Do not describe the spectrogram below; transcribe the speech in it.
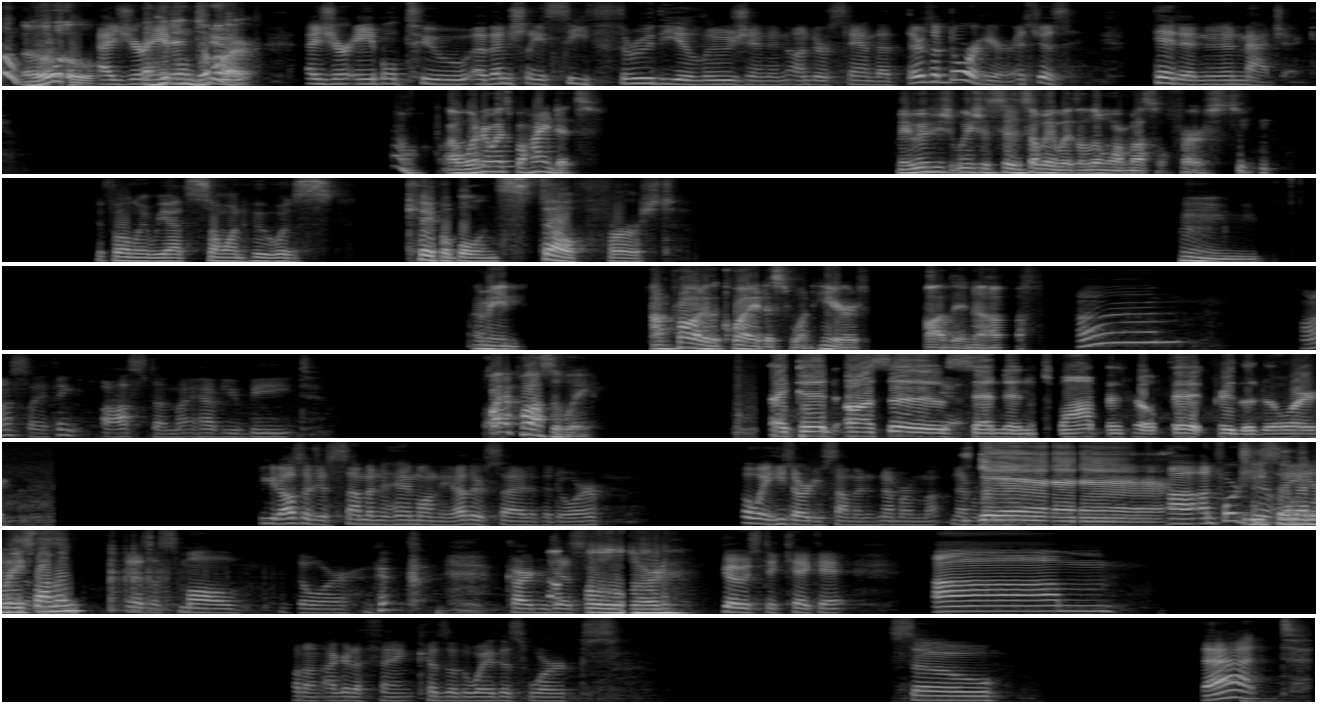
Oh. oh, As you're a hidden able to door. as you're able to eventually see through the illusion and understand that there's a door here. It's just hidden in magic. Oh, I wonder what's behind it. Maybe we should, we should send somebody with a little more muscle first. if only we had someone who was capable in stealth first. Hmm. I mean, I'm probably the quietest one here, oddly enough. Um, honestly, I think Asta might have you beat. Quite possibly. I could also Yes. send in Swamp if he'll fit through the door. You could also just summon him on the other side of the door. Oh wait, he's already summoned. Never, mi- never mind. Yeah. Uh, unfortunately, Desummon, it is a- resummon? It is a small door. Carden just Oh lord. goes to kick it. Um, Hold on, I gotta think because of the way this works. So that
